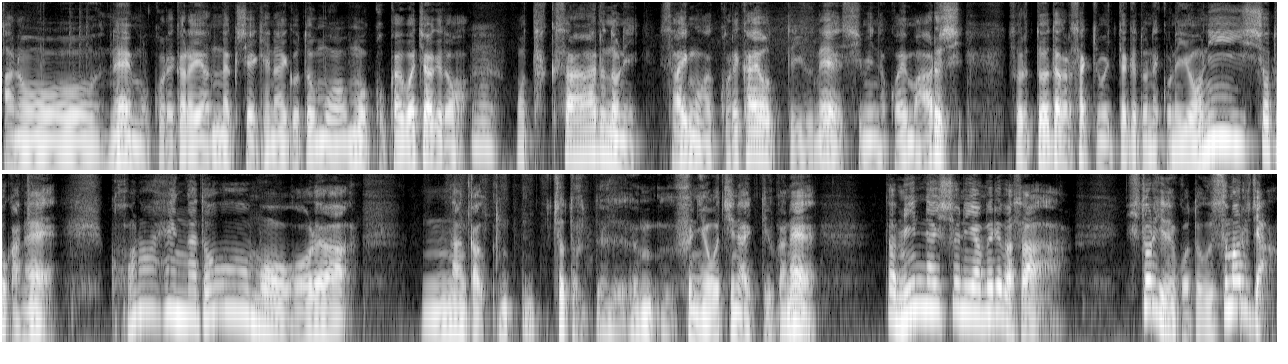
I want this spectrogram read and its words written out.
あのー、ね、もうこれからやんなくちゃいけないことももう国会終わっちゃうけど、うん、もうたくさんあるのに最後はこれかよっていうね市民の声もあるしそれと、だからさっきも言ったけどね、この4人一緒とかね、この辺がどうも俺は、なんか、ちょっと、腑に落ちないっていうかね、だみんな一緒に辞めればさ、一人のこと薄まるじゃん。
